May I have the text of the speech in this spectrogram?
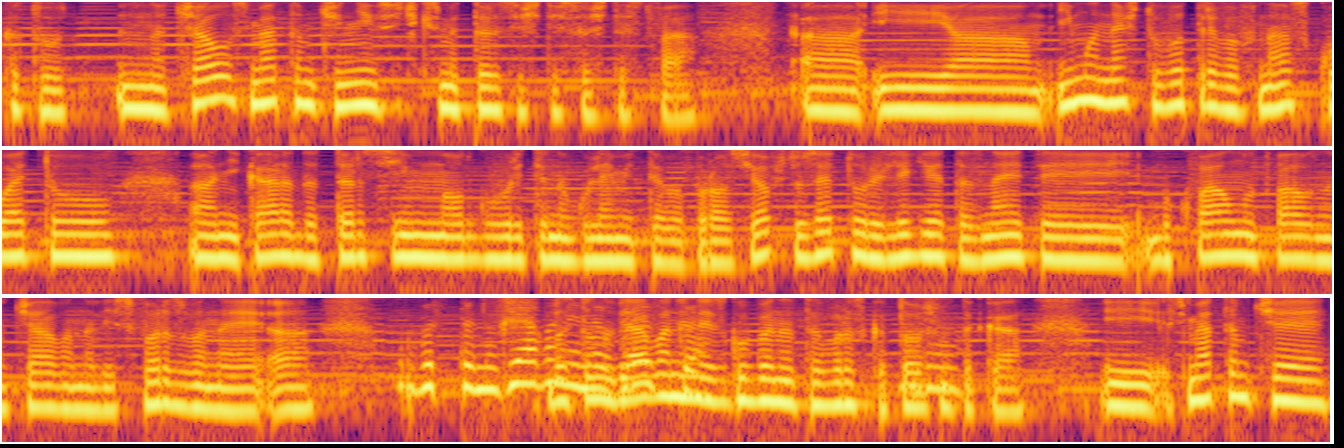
като начало смятам, че ние всички сме търсещи същества. А, и а, има нещо вътре в нас, което а, ни кара да търсим отговорите на големите въпроси. Общо взето религията, знаете, буквално това означава нали, свързване. А, възстановяване, възстановяване на, на изгубената връзка, точно Да. така. И смятам, че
